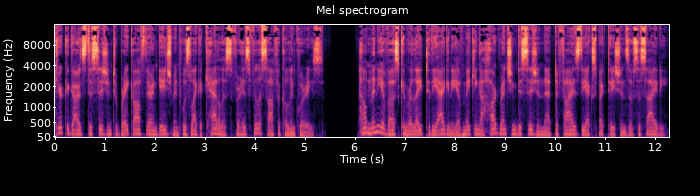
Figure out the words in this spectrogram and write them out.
Kierkegaard's decision to break off their engagement was like a catalyst for his philosophical inquiries. How many of us can relate to the agony of making a heart wrenching decision that defies the expectations of society?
